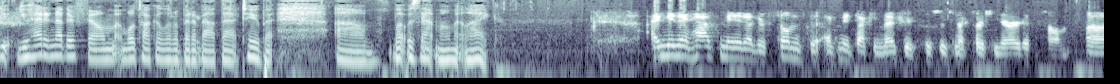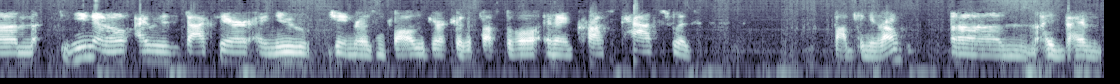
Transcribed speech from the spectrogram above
you- you had another film, and we'll talk a little bit about that too. But um, what was that moment like? I mean, I have made other films. I've made documentaries. This is my first narrative film. Um, you know, I was back there. I knew Jane Rosenthal, the director of the festival, and I crossed paths with Bob De Niro. Um, I, I've,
